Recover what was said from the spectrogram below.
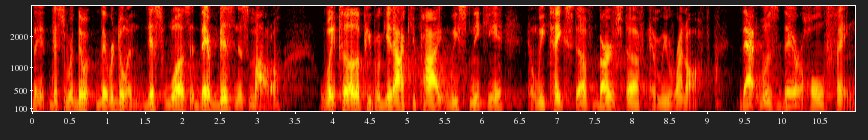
they, this were they were doing. This was their business model wait till other people get occupied. We sneak in and we take stuff, burn stuff, and we run off. That was their whole thing.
